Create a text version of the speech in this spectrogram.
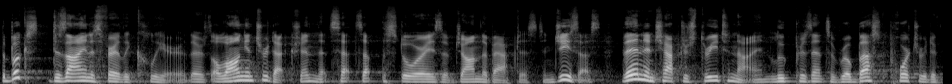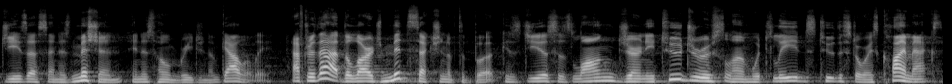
The book's design is fairly clear. There's a long introduction that sets up the stories of John the Baptist and Jesus. Then, in chapters 3 to 9, Luke presents a robust portrait of Jesus and his mission in his home region of Galilee. After that, the large midsection of the book is Jesus' long journey to Jerusalem, which leads to the story's climax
